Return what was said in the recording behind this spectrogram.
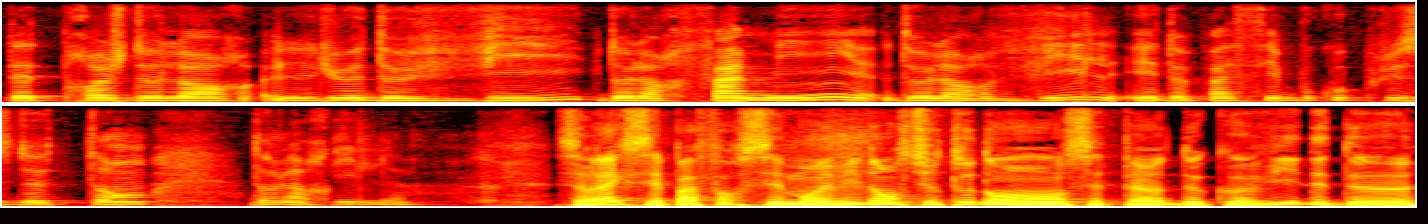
d'être proche de leur lieu de vie, de leur famille, de leur ville, et de passer beaucoup plus de temps dans leur ville. C'est vrai que c'est pas forcément évident, surtout dans cette période de Covid. Euh,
